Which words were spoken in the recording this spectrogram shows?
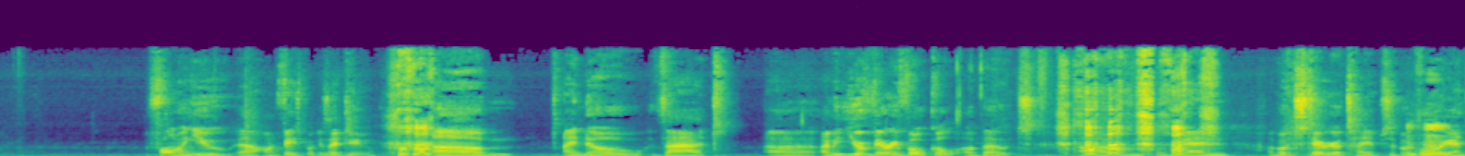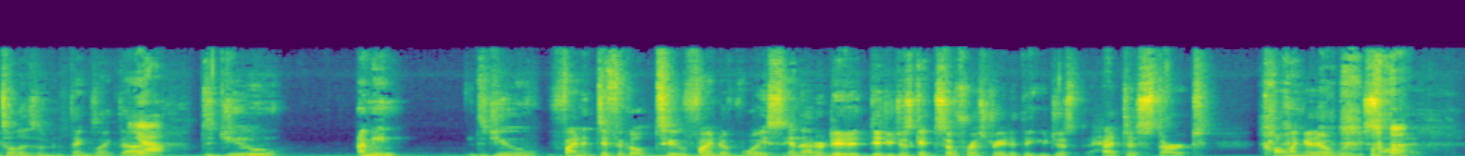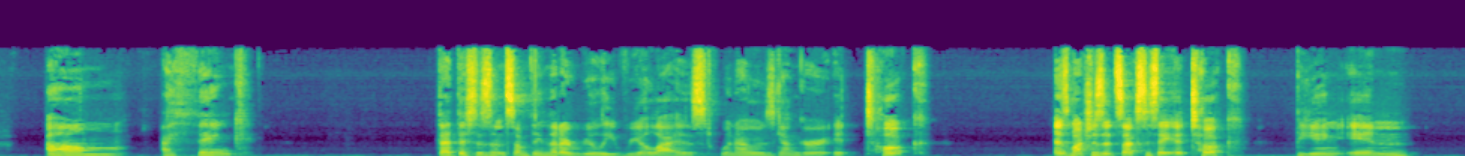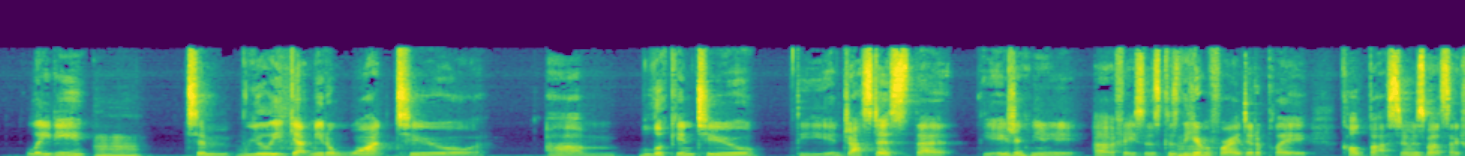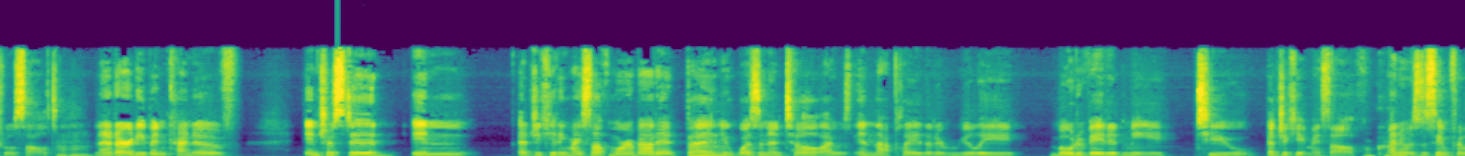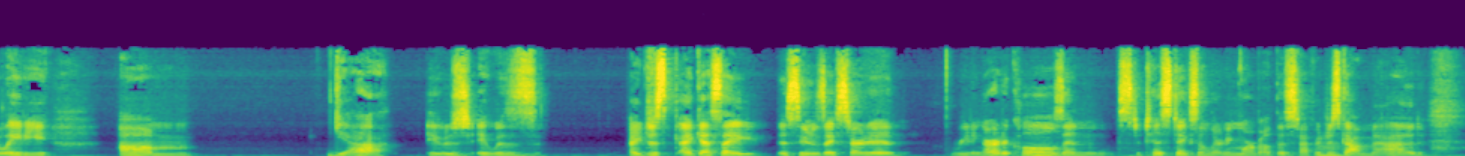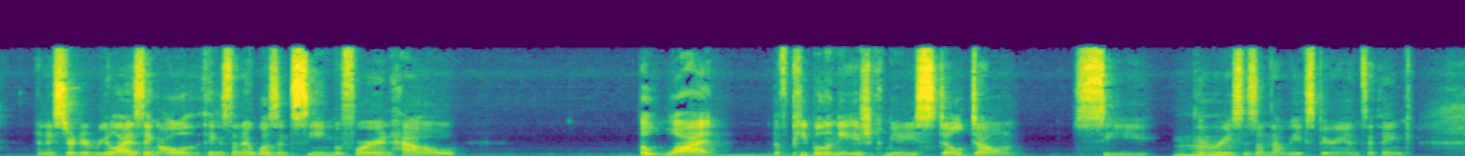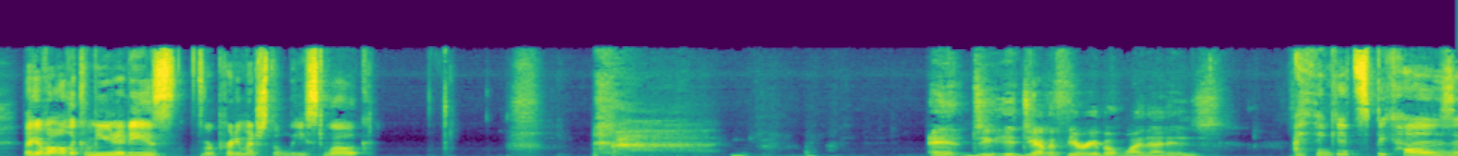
following you uh, on Facebook as I do, um, I know that. Uh, I mean, you're very vocal about um, when about stereotypes, about Orientalism, and things like that. Mm-hmm. Yeah. Did you? I mean, did you find it difficult to find a voice in that, or did it? Did you just get so frustrated that you just had to start calling it out where you saw it? Um, I think that this isn't something that I really realized when I was younger. It took, as much as it sucks to say, it took being in Lady to really get me to want to um, look into the injustice that the Asian community uh, faces. Because the year before, I did a play called Bust, and it was about sexual assault. And I'd already been kind of interested in educating myself more about it, but it wasn't until I was in that play that it really motivated me to educate myself. Okay. And it was the same for Lady. Um, yeah, it was, it was, I just, I guess I, as soon as I started reading articles mm. and statistics and learning more about this stuff, I just mm. got mad. And I started realizing all of the things that I wasn't seeing before and how a lot of people in the Asian community still don't see the mm-hmm. racism that we experience. I think, like, of all the communities, we're pretty much the least woke. And do do you have a theory about why that is? I think it's because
